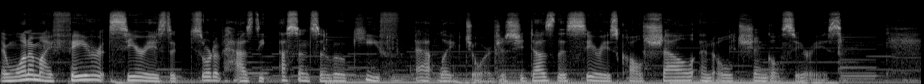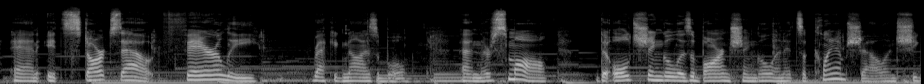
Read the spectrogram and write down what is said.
And one of my favorite series that sort of has the essence of O'Keeffe at Lake George is she does this series called Shell and Old Shingle series. And it starts out fairly recognizable, and they're small, the old shingle is a barn shingle and it's a clamshell and she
